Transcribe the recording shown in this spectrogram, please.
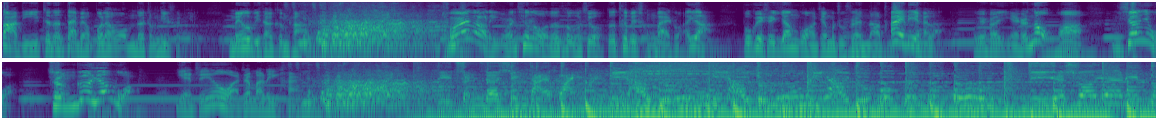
大迪真的代表不了我们的整体水平。没有比他更差的。同样道理，有人听了我的脱口秀都特别崇拜，说：“哎呀，不愧是央广节目主持人呐，太厉害了！”我跟你说，也是 no 啊，你相信我，整个央广也只有我这么厉害。你真的心太坏，你好毒，你好毒，你好毒，你越说越离谱，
